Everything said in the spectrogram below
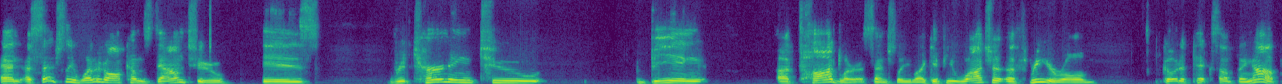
And essentially, what it all comes down to is returning to being a toddler, essentially. Like if you watch a, a three year old go to pick something up,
